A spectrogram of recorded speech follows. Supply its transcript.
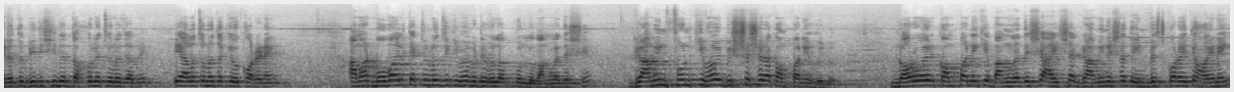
এটা তো বিদেশিদের দখলে চলে যাবে, এই আলোচনা তো কেউ করে নাই। আমার মোবাইল টেকনোলজি কীভাবে ডেভেলপ করল বাংলাদেশে? গ্রামীণ ফোন কীভাবে বিশ্বসেরা কোম্পানি হইল? নরওয়ের কোম্পানিকে বাংলাদেশে আইসা গ্রামীণের সাথে ইনভেস্ট করাইতে হয় নাই।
